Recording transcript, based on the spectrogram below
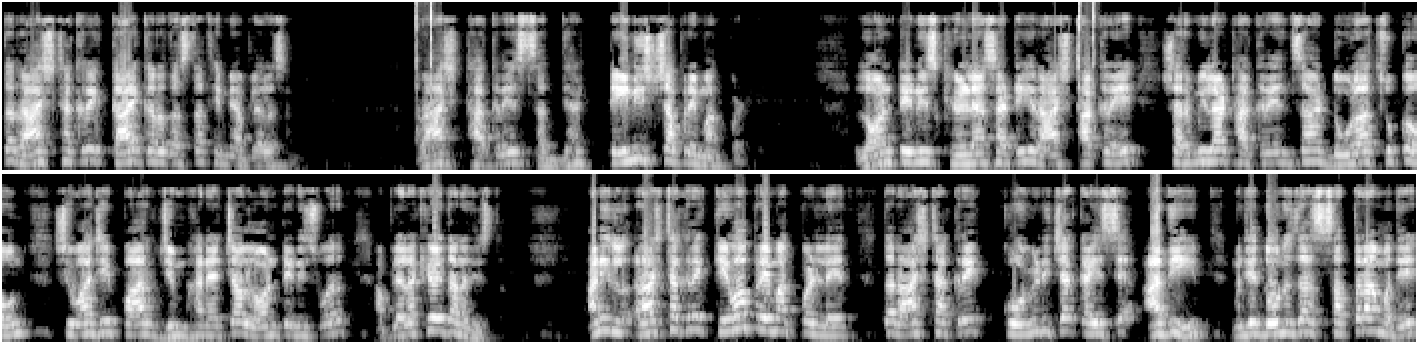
तर राज ठाकरे काय करत असतात हे मी आपल्याला सांगतो. राज ठाकरे सध्या टेनिसच्या प्रेमात पडले. लॉन टेनिस खेळण्यासाठी राज ठाकरे शर्मिला ठाकरेंचा डोळा चुकवून शिवाजी पार्क जिमखान्याच्या लॉन टेनिसवर आपल्याला खेळताना दिसतात. आणि राज ठाकरे केव्हा प्रेमात पडलेत? तर राज ठाकरे कोविडच्या काहीसे आधी म्हणजे दोन हजार सतरामध्ये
